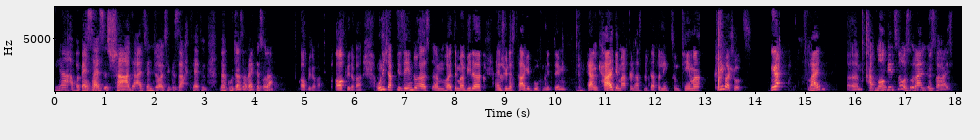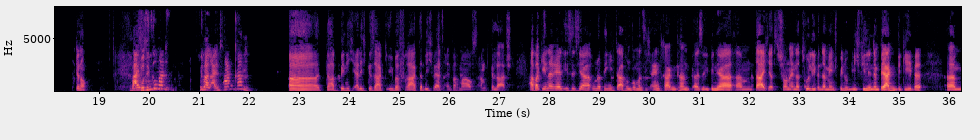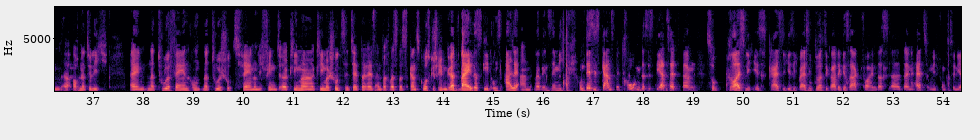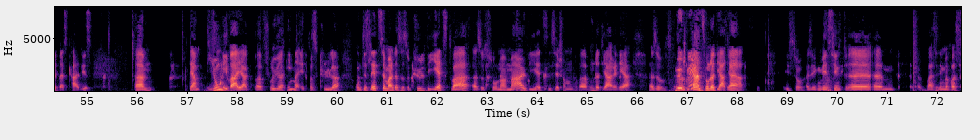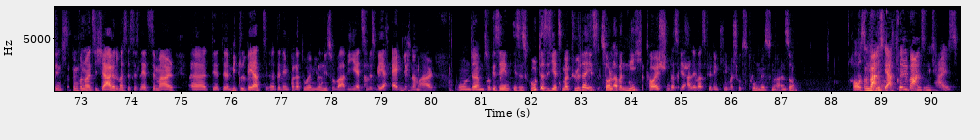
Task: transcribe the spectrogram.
Ja, aber besser ist es schade, als wenn die Leute gesagt hätten, na gut, dass er weg ist, oder? Auch wieder wahr. Auch wieder wahr. Und ich habe gesehen, du hast ähm, heute mal wieder ein schönes Tagebuch mit dem Herrn Karl gemacht und hast mich da verlinkt zum Thema Klimaschutz. Ja, weil Ähm, ab morgen geht's los, oder? In Österreich. genau. Weißt So du, wo man überall eintragen kann? Äh, da bin ich ehrlich gesagt überfragt, aber ich wäre jetzt einfach mal aufs Amt gelatscht. Aber generell ist es ja unabhängig davon, wo man sich eintragen kann. Also ich bin ja, ähm, da ich jetzt schon ein naturliebender Mensch bin und mich viel in den Bergen begebe, ähm, äh, auch natürlich ein Naturfan und Naturschutzfan. Und ich finde, äh, Klima, Klimaschutz etc. ist einfach was, was ganz groß geschrieben gehört, weil das geht uns alle an. Weil wenn es nämlich, und das ist ganz betrogen, dass es derzeit ähm, so gräuslich ist, kreislich ist. Ich weiß nicht, du hast ja gerade gesagt vorhin, dass äh, deine Heizung nicht funktioniert, weil es kalt ist. Ähm, der Juni war ja äh, früher immer etwas kühler und das letzte Mal, dass er so kühl wie jetzt war, also so normal wie jetzt, ist ja schon äh, 100 Jahre her. Also Wirklich? ganz 100 Jahre, ja, ja, ist so. Also irgendwie sind, äh, ähm, weiß ich nicht mehr, was sind 95 Jahre oder was ist das letzte Mal äh, der, der Mittelwert äh, der Temperatur im Juni so war wie jetzt und das wäre eigentlich normal. Und ähm, so gesehen ist es gut, dass es jetzt mal kühler ist, soll aber nicht täuschen, dass wir alle was für den Klimaschutz tun müssen. Also raus. Und war nicht der April wahnsinnig heiß?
